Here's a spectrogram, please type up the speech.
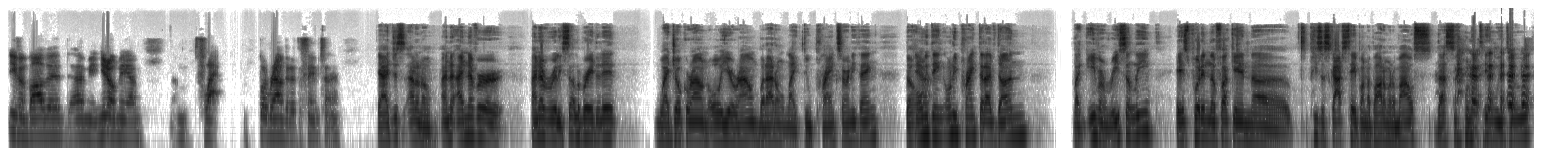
even bothered. I mean, you know me. I'm I'm flat, but rounded at the same time. Yeah, I just I don't know. I, I never I never really celebrated it. I joke around all year round, but I don't like do pranks or anything. The yeah. only thing, only prank that I've done, like even recently, is putting the fucking uh, piece of scotch tape on the bottom of the mouse. That's the only thing we do.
